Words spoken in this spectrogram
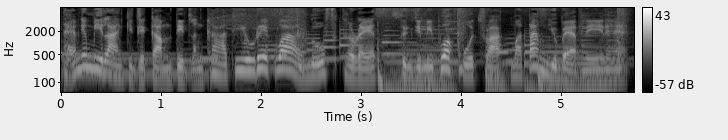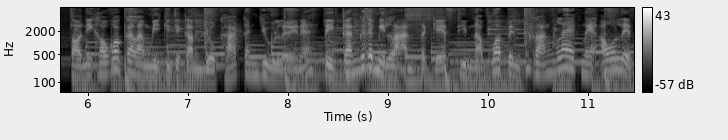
แถมยังมีลานกิจกรรมติดหลังคาที่เรียกว่า roof terrace ซึ่งจะมีพวกฟู้ดทรัคมาตั้งอยู่แบบนี้นะฮะ ตอนนี้เขาก็กำลังมีกิจกรรมโยคะกันอยู่เลยนะ ติดกันก็จะมีลานสเก็ตที่นับว่าเป็นครั้งแรกในเอาเล t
